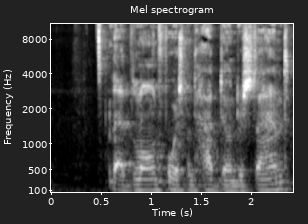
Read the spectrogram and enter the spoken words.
that law enforcement had to understand.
